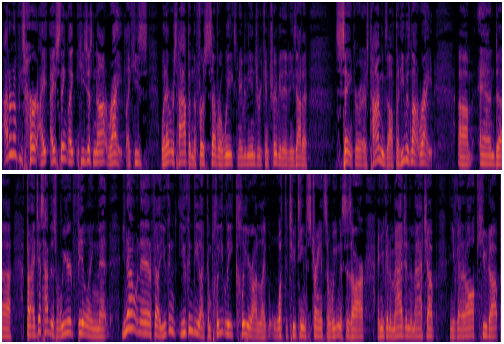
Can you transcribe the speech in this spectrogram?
I don't know if he's hurt. I, I just think like he's just not right. Like he's whatever's happened the first several weeks, maybe the injury contributed and he's out of sync or his timing's off, but he was not right. Um, and uh, but I just have this weird feeling that you know in the NFL you can you can be like completely clear on like what the two teams' strengths or weaknesses are, and you can imagine the matchup and you've got it all queued up,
